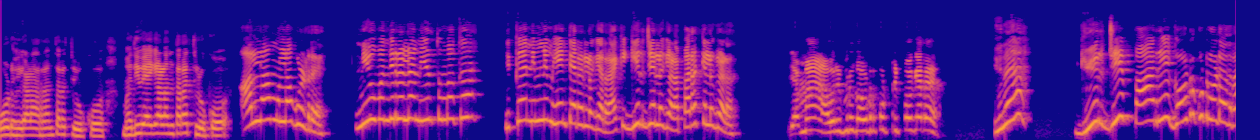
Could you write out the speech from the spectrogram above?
ಓಡ್ ಹೋಗ್ಯಾಳ ಅಂತಾರ ತಿಳ್ಕೊ ಮದುವೆ ಆಗ್ಯಾಳ ಅಂತಾರ ತಿಳ್ಕೊ. ಅಲ್ಲ ಮುಲ್ಲಗುಳ್ರೆ ನೀವು ಬಂದಿರಲ್ಲ ನೀರ್ ತುಂಬಾಕ? ಇಕ್ಕ ನಿಮ್ ನಿಮ್ ಹೇಂತಾರಲ್ಲಗ್ಯಾರ ಆಕಿ ಗಿರ್ಜಲಗ್ಯಾಳ ಪರಕ್ಕಿಲಗಳ ಯಮ್ಮ ಅವ್ರಿಬ್ರು ಗೌಡ್ರ ಕೊಟ್ಟು ಟ್ರಿಪ್ ಹೋಗ್ಯಾರ. ಗಿರ್ಜಿ ಪಾರಿ ಗೌಡ ಕೊಟ್ಟು ಹೊಡದ್ರ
